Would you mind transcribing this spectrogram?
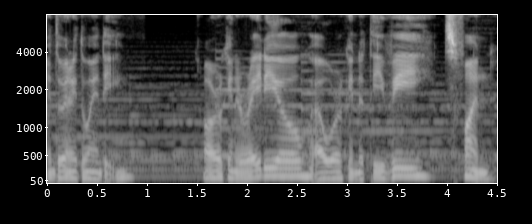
in 2020. I work in the radio, I work in the TV, it's fun.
